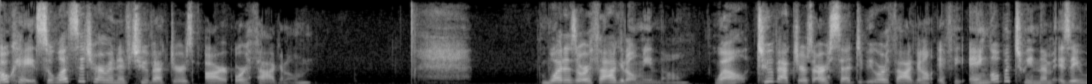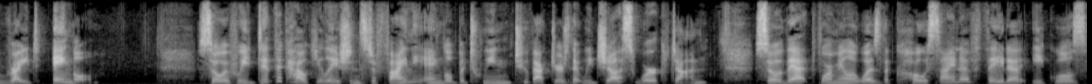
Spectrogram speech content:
Okay, so let's determine if two vectors are orthogonal. What does orthogonal mean though? Well, two vectors are said to be orthogonal if the angle between them is a right angle. So if we did the calculations to find the angle between two vectors that we just worked on, so that formula was the cosine of theta equals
